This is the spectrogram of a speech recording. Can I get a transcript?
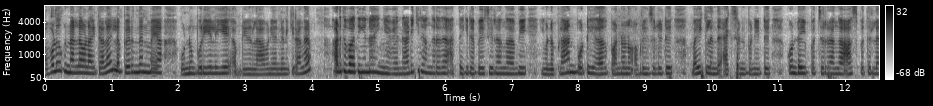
அவ்வளோ ஓரளவுக்கு நல்லவளாயிட்டாளா? இல்லை பெருந்தன்மையா? ஒன்றும் புரியலையே அப்படின்னு லாவணியா நினைக்கிறாங்க. அடுத்து பார்த்தீங்கன்னா இங்கே இவன் நடிக்கிறாங்கிறத அத்தைக்கிட்ட பேசிடுறாங்க அபி. இவனை பிளான் போட்டு ஏதாவது பண்ணணும் அப்படின்னு சொல்லிட்டு பைக்லேருந்து ஆக்சிடென்ட் பண்ணிவிட்டு கொண்டு போய் வச்சிடுறாங்க ஆஸ்பத்திரியில்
